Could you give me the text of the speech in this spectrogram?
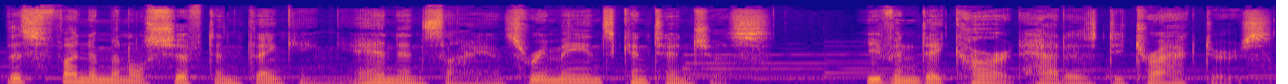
This fundamental shift in thinking and in science remains contentious. Even Descartes had his detractors.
